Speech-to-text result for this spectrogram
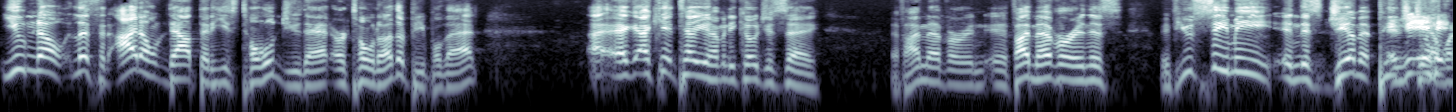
You know, listen, I don't doubt that he's told you that or told other people that. I, I, I can't tell you how many coaches say, if I'm ever in, if I'm ever in this if you see me in this gym at Peach if you, Jam,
